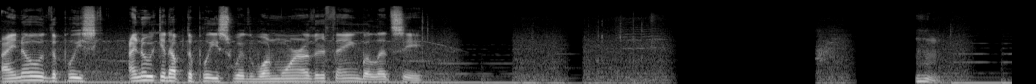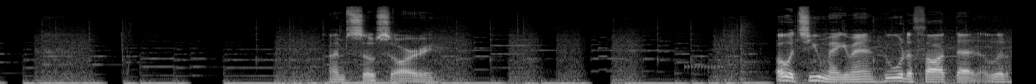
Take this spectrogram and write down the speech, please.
I know the police... I know we can help the police with one more other thing, but let's see. I'm so sorry. Oh, it's you, Mega Man. Who would have thought that a little...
